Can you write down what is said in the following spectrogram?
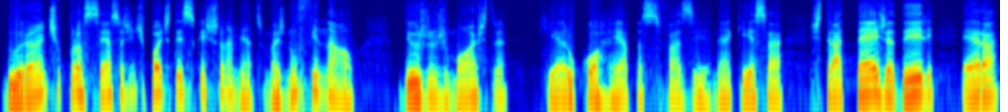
Durante o processo a gente pode ter esse questionamento, mas no final Deus nos mostra que era o correto a se fazer, né? que essa estratégia dele era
